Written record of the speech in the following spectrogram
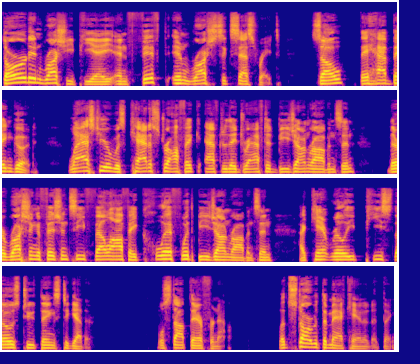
third in rush EPA and fifth in rush success rate. So they have been good. Last year was catastrophic after they drafted Bijan Robinson. Their rushing efficiency fell off a cliff with Bijan Robinson. I can't really piece those two things together. We'll stop there for now. Let's start with the Matt Canada thing.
